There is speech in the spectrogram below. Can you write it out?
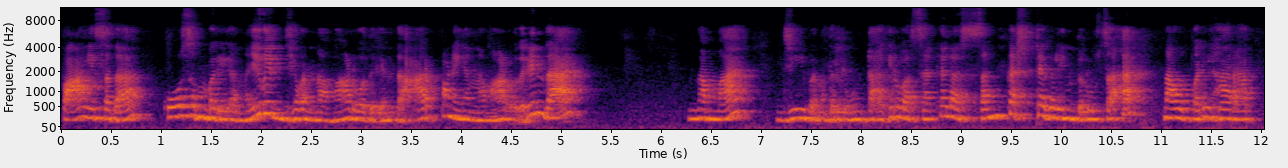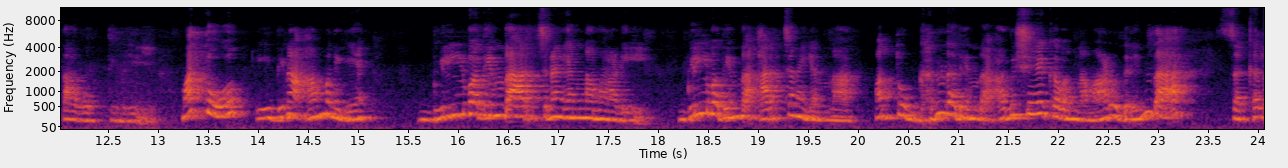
ಪಾಯಸದ ಕೋಸಂಬರಿಯ ನೈವೇದ್ಯವನ್ನು ಮಾಡುವುದರಿಂದ, ಅರ್ಪಣೆಯನ್ನು ಮಾಡುವುದರಿಂದ ನಮ್ಮ ಜೀವನದಲ್ಲಿ ಉಂಟಾಗಿರುವ ಸಕಲ ಸಂಕಷ್ಟಗಳಿಂದಲೂ ಸಹ ನಾವು ಪರಿಹಾರ ಆಗ್ತಾ ಹೋಗ್ತೀವಿ. ಮತ್ತು ಈ ದಿನ ಅಮ್ಮನಿಗೆ ಬಿಲ್ವದಿಂದ ಅರ್ಚನೆಯನ್ನು ಮಾಡಿ, ಬಿಲ್ವದಿಂದ ಅರ್ಚನೆಯನ್ನು ಮತ್ತು ಗಂಧದಿಂದ ಅಭಿಷೇಕವನ್ನ ಮಾಡುವುದರಿಂದ ಸಕಲ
